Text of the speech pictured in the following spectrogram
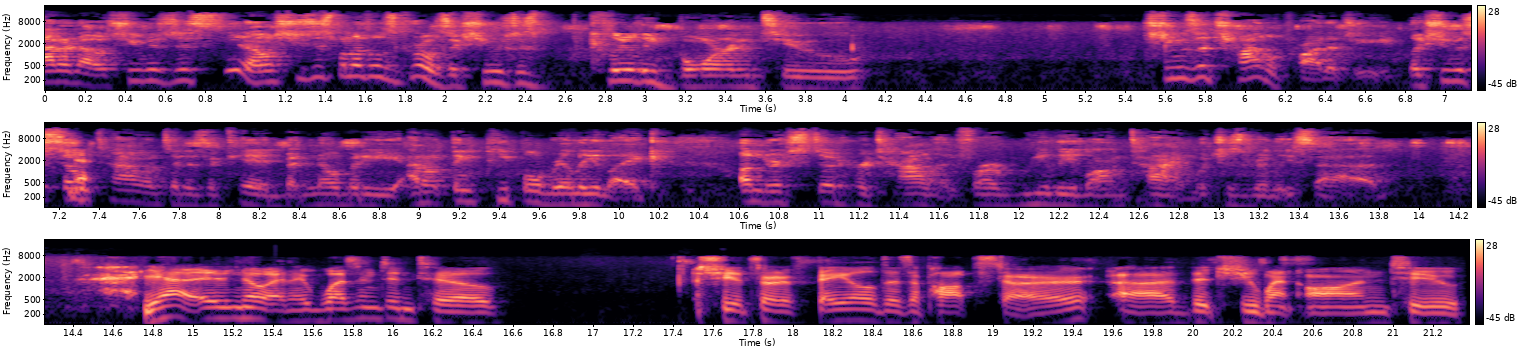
I don't know. She was just you know she's just one of those girls. Like she was just clearly born to. She was a child prodigy. Like she was so Yeah. talented as a kid, but nobody. I don't think people really like understood her talent for a really long time, which is really sad. Yeah, no, and it wasn't until she had sort of failed as a pop star uh, that she went on to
